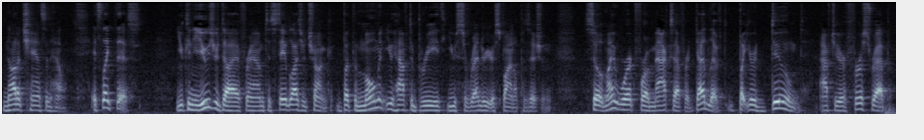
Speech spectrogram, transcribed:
Not a chance in hell. It's like this You can use your diaphragm to stabilize your trunk, but the moment you have to breathe, you surrender your spinal position. So it might work for a max effort deadlift, but you're doomed after your first rep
